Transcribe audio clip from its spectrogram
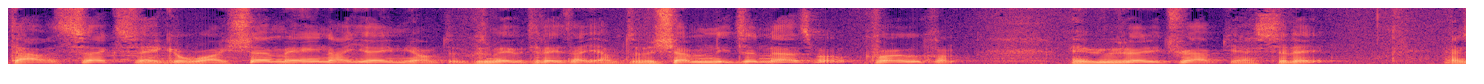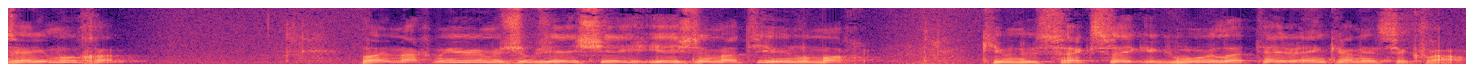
That was sex faker. Why Shem ain't not Yom Yom Because maybe today's not Yom Tov. Shem needs a mesmo. Kvaruchan. Maybe he was already trapped yesterday. And he's already muchan. Why machmir mishum yesh yesh na matir in l'machar. Kim nu sex faker gemur la teir en kan in seklau.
